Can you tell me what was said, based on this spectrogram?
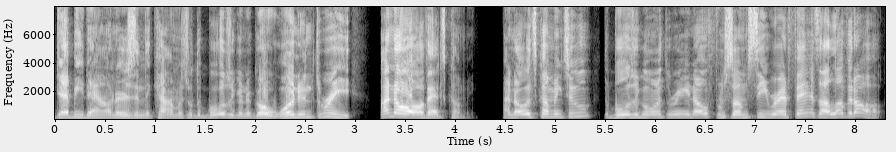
Debbie Downers in the comments where the Bulls are going to go one and three. I know all that's coming. I know it's coming too. The Bulls are going 3 and 0 from some C Red fans. I love it all.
